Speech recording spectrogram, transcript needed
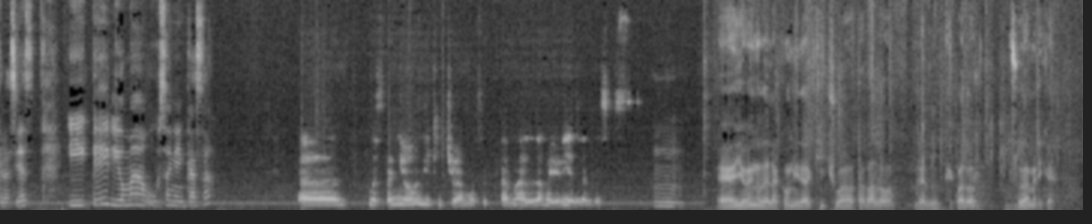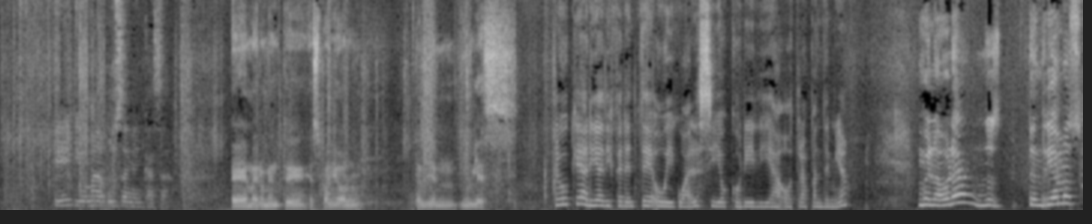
Gracias. ¿Y qué idioma usan en casa? Ah, español y quichua la, la mayoría de las veces. Mm, Eh, yo vengo de la comunidad Quichua Otavalo del Ecuador, Sudamérica. ¿Qué idioma usan en casa? Eh, mayormente español, también inglés. ¿Algo que haría diferente o igual si ocurriría otra pandemia? Bueno, ahora nos tendríamos,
